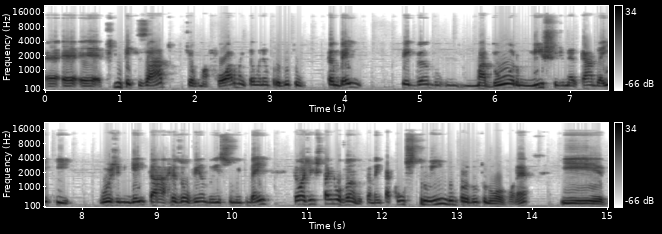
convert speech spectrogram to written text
é, é, é, fintechizado de alguma forma, então ele é um produto também pegando uma dor, um nicho de mercado aí que hoje ninguém está resolvendo isso muito bem. Então a gente está inovando também, está construindo um produto novo, né? E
